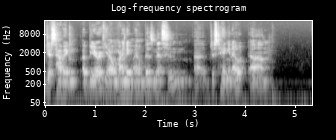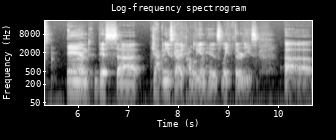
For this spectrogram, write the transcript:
just having a beer, you know, minding my own business and uh, just hanging out. Um, and this uh, Japanese guy, probably in his late 30s, uh,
